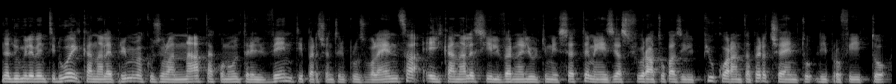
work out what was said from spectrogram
Nel 2022 il canale Premium ha chiuso l'annata con oltre il 20% di plusvalenza e il canale Silver negli ultimi 7 mesi ha sfiorato quasi il più 40% di profitto.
